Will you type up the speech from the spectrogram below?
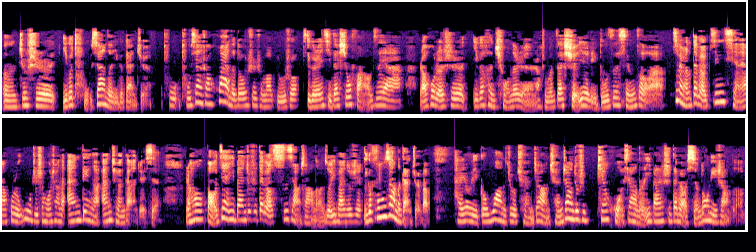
嗯，就是一个土象的一个感觉。图图像上画的都是什么？比如说几个人一起在修房子呀，然后或者是一个很穷的人，然后什么在雪夜里独自行走啊，基本上都代表金钱呀或者物质生活上的安定啊、安全感这些。然后宝剑一般就是代表思想上的，就一般就是一个风向的感觉吧。还有一个旺的就是权杖，权杖就是偏火象的，一般是代表行动力上的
